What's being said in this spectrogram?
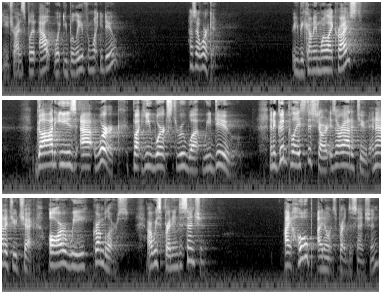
Do you try to split out what you believe from what you do? How's that working? Are you becoming more like Christ? God is at work, but He works through what we do. And a good place to start is our attitude, an attitude check. Are we grumblers? Are we spreading dissension? I hope I don't spread dissension.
